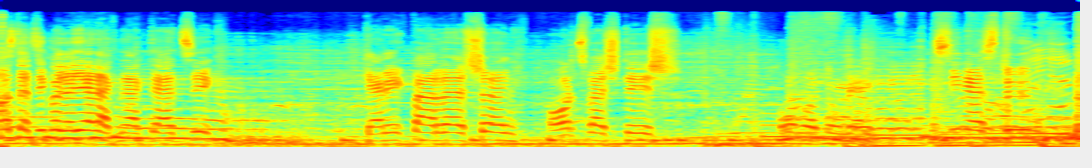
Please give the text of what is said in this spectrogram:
Azt tetszik, hogy a gyereknek tetszik. Kerékpárverseny, arcfestés, hol voltunk még? Színeztünk.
